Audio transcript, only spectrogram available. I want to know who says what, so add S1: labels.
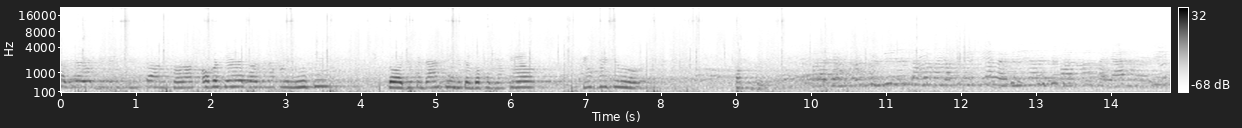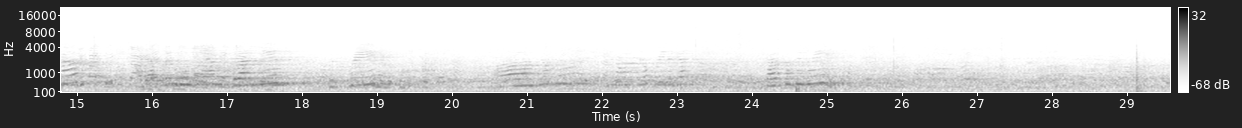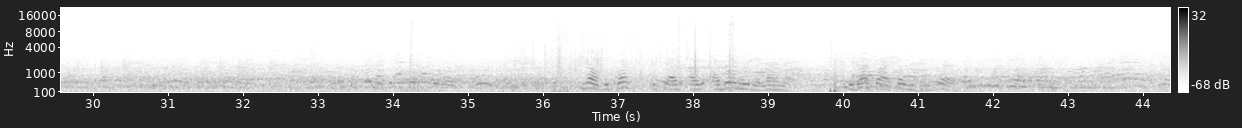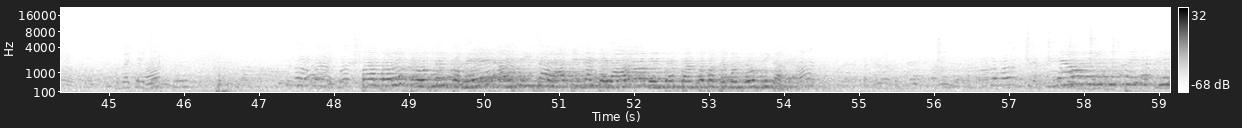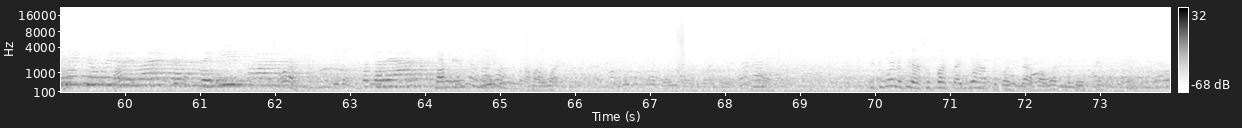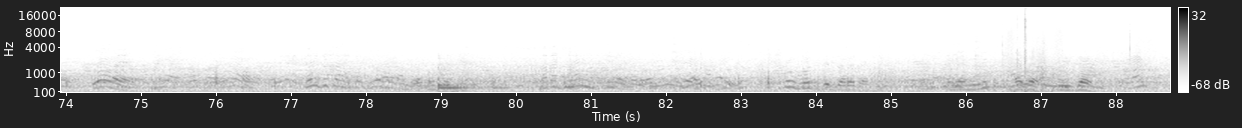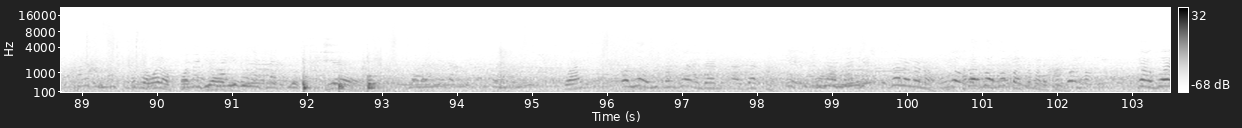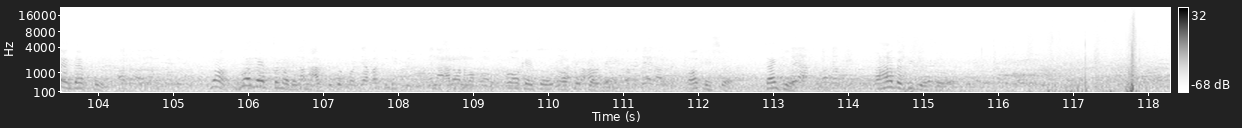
S1: we over there. They're gonna play music. So you can dance in, you can go for your girl. Feel free to come to this.
S2: Es free. Uh, feel free, feel free to get grab something to eat.
S3: No, because you see, I, I, I don't know the lineup. So that's why I said we should get. Huh?
S1: Para que gusten comer, hay pizza gratis de aquel. Mientras tanto, pondremos música.
S2: Now we just play some music, free to relax, to eat.
S3: Talking? About what? Oh. If you want to be a superstar, you don't have to consider about what people think. Yeah. Yeah. Yeah, it's good. Even Rose did better than. And then you look at her, she's there. This is one of pop girls. Yeah. What? Oh, yeah, you can go and then uh, that's it. No, no, no, no. Go, go, go, go for some of the food. No, go and get food. No, go get some of the food.
S4: I have to go for they are about to leave me, and I don't want to walk home.
S3: Oh, okay, so uh, take care of that.
S4: Over there.
S3: Okay, sure. Thank you. I have a video, so.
